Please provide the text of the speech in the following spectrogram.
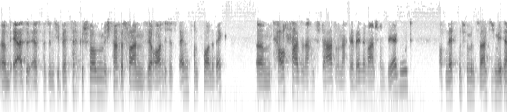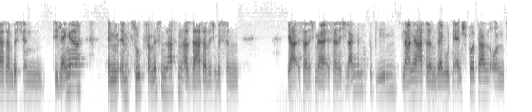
ähm, er also erst persönliche Bestzeit geschwommen. Ich fand, das war ein sehr ordentliches Rennen von vorne weg. Ähm, Tauchphase nach dem Start und nach der Wende waren schon sehr gut. Auf den letzten 25 Meter hat er ein bisschen die Länge im, im Zug vermissen lassen. Also da hat er sich ein bisschen, ja, ist er nicht mehr, ist er nicht lang genug geblieben. Lange hatte einen sehr guten Endspurt dann und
